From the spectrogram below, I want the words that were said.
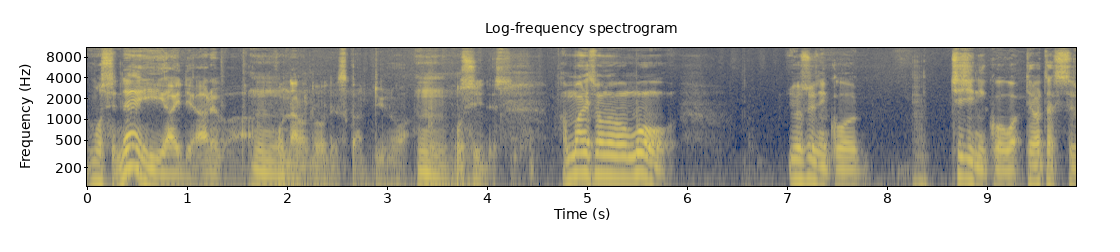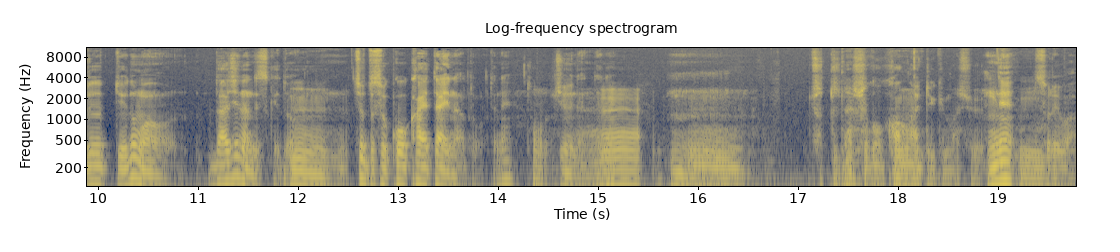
もしねいいアイデアあれば、こんなのどうですかっていうのは欲しいですよ、あんまりそのもう要するにこう知事にこう手渡しするっていうのも大事なんですけど、ちょっとそこを変えたいなと思ってね10年でねちょっとねそこを考えていきましょうよね、それは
